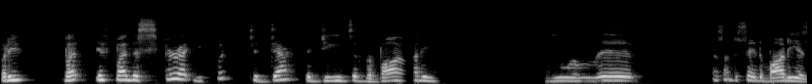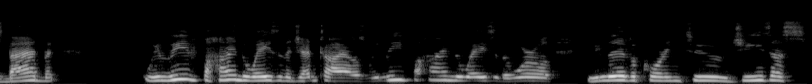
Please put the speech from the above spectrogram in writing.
But he but if by the Spirit you put to death the deeds of the body, you will live. That's not to say the body is bad, but we leave behind the ways of the Gentiles. We leave behind the ways of the world. We live according to Jesus.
